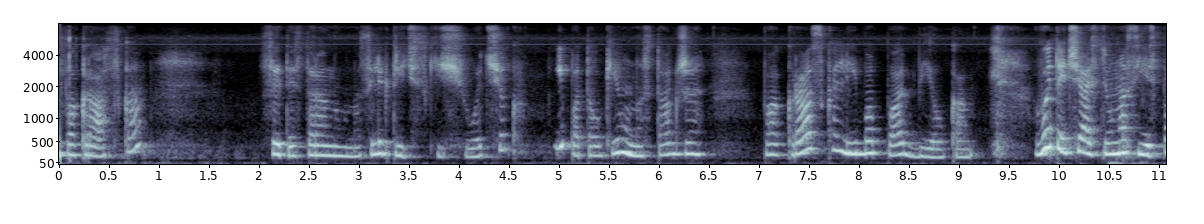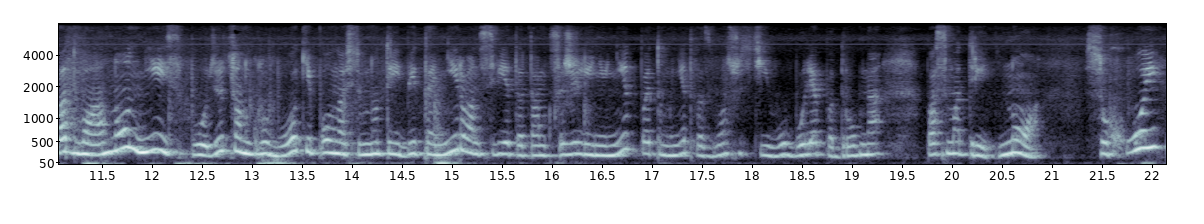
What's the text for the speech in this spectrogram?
покраска. С этой стороны у нас электрический счетчик. И потолки у нас также покраска либо побелка. В этой части у нас есть подвал, но он не используется, он глубокий, полностью внутри бетонирован, света там, к сожалению, нет, поэтому нет возможности его более подробно посмотреть. Но сухой,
